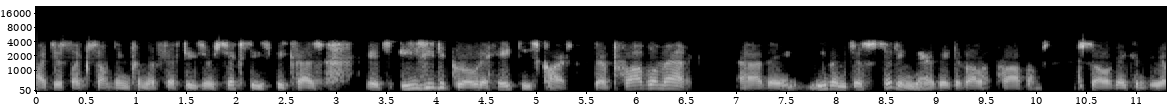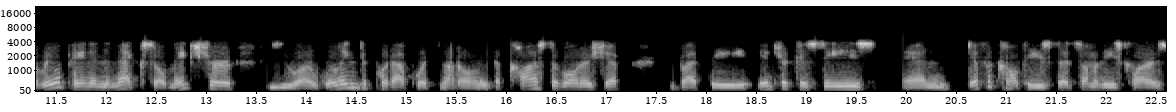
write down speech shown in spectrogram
I just like something from the 50s or 60s because it's easy to grow to hate these cars. They're problematic. Uh, they even just sitting there, they develop problems. So they can be a real pain in the neck. So make sure you are willing to put up with not only the cost of ownership, but the intricacies and difficulties that some of these cars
